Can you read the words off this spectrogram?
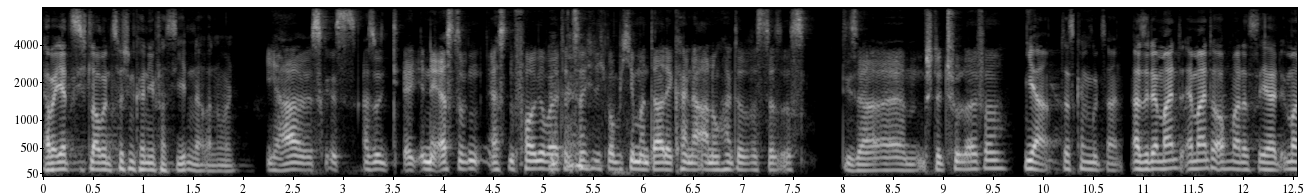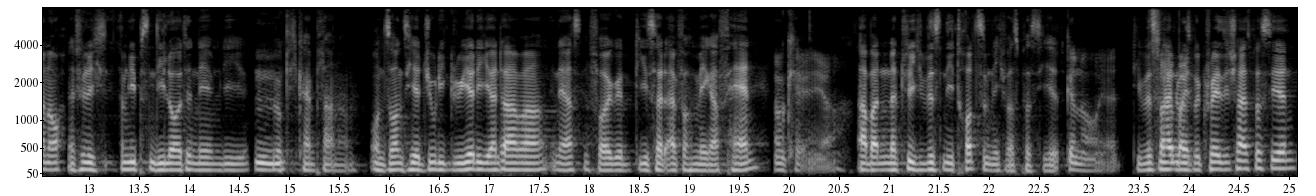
Aber jetzt, ich glaube, inzwischen können die fast jeden daran holen. Ja, es ist, also in der ersten, ersten Folge war tatsächlich, glaube ich, jemand da, der keine Ahnung hatte, was das ist. Dieser ähm, Schlittschuhläufer. Ja, das kann gut sein. Also der meint, er meinte auch mal, dass sie halt immer noch natürlich am liebsten die Leute nehmen, die Mhm. wirklich keinen Plan haben. Und sonst hier Judy Greer, die ja da war in der ersten Folge, die ist halt einfach mega Fan. Okay, ja. Aber natürlich wissen die trotzdem nicht, was passiert. Genau, ja. Die wissen halt, es wird crazy Scheiß passieren.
